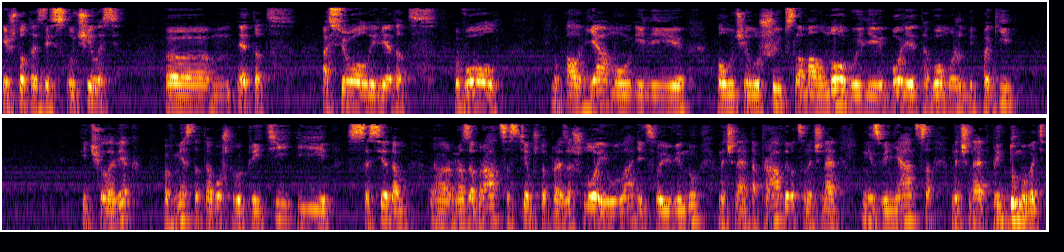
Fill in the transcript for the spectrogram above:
и что-то здесь случилось. Эм, этот осел или этот вол упал в яму или получил ушиб, сломал ногу или более того, может быть, погиб. И человек вместо того, чтобы прийти и с соседом э, разобраться с тем, что произошло, и уладить свою вину, начинает оправдываться, начинает извиняться, начинает придумывать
